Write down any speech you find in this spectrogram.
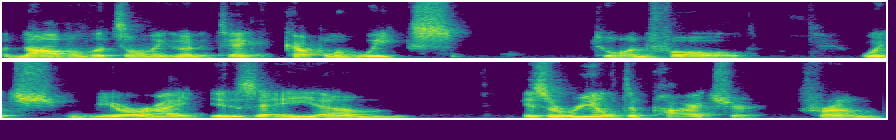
a novel that's only going to take a couple of weeks to unfold, which you're right, is a, um, is a real departure from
